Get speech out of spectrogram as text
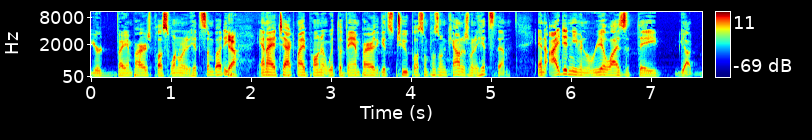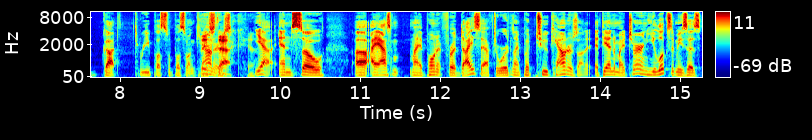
your vampires plus one when it hits somebody, Yeah. and I attacked my opponent with the vampire that gets two plus one plus one counters when it hits them, and I didn't even realize that they got got three plus one plus one counters. stack, yeah. and so uh, I asked my opponent for a dice afterwards, and I put two counters on it. At the end of my turn, he looks at me and says,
